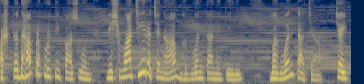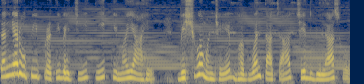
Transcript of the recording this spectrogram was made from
अष्टधा प्रकृतीपासून विश्वाची रचना भगवंताने केली. भगवंताच्या चैतन्यरूपी प्रतिभेची ती किमय आहे. विश्व म्हणजे भगवंताचा चिदविलास होय.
